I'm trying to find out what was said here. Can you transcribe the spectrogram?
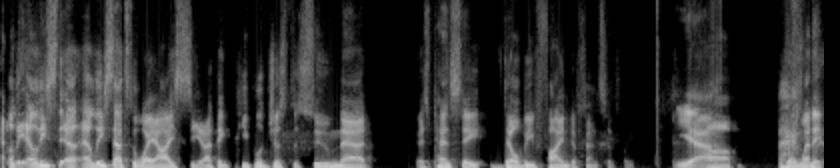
At, least at least that's the way I see it. I think people just assume that it's Penn State, they'll be fine defensively. Yeah. Um, so when it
